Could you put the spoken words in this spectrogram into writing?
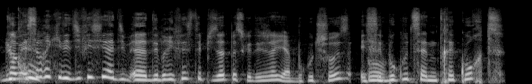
du non, coup, mais c'est vrai qu'il est difficile à, di- à débriefer cet épisode parce que déjà il y a beaucoup de choses et c'est Mm. beaucoup de scènes très courtes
